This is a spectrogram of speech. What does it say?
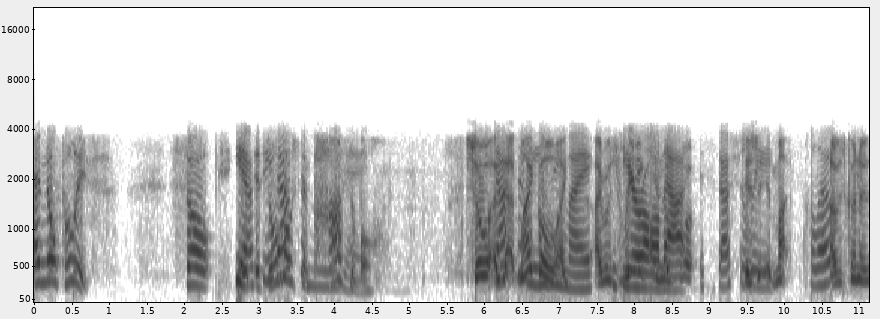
and no police. So Yeah, it, it's see, almost that's impossible. So, uh, Michael, amazing, I, Mike, I was to reading hear all in the that, book. Is especially. it, my, hello. I was going to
